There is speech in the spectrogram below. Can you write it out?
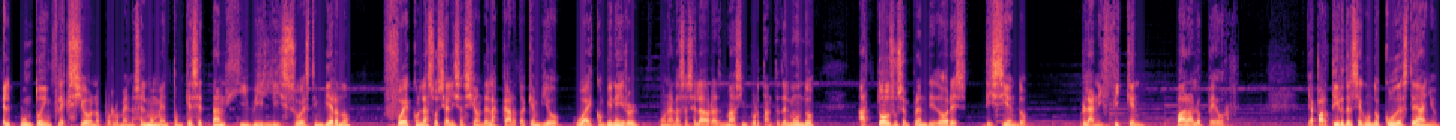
el punto de inflexión, o por lo menos el momento en que se tangibilizó este invierno, fue con la socialización de la carta que envió Y Combinator, una de las aceleradoras más importantes del mundo, a todos sus emprendedores diciendo, planifiquen para lo peor. Y a partir del segundo Q de este año,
